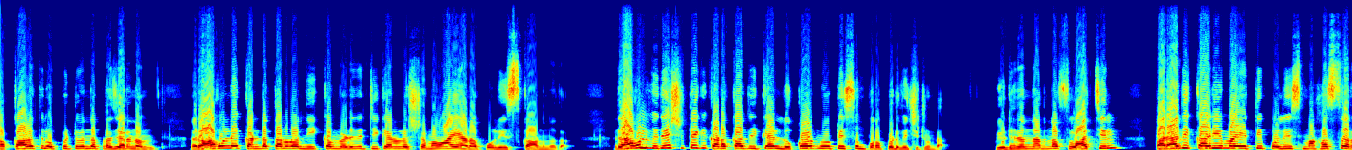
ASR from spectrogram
വക്കാലത്തിൽ ഒപ്പിട്ടുവെന്ന പ്രചരണം രാഹുലിനെ കണ്ടെത്താനുള്ള നീക്കം വഴിതെറ്റിക്കാനുള്ള ശ്രമമായാണ് പോലീസ് കാണുന്നത്. രാഹുൽ വിദേശത്തേക്ക് കടക്കാതിരിക്കാൻ ലുക്കൌട്ട് നോട്ടീസും പുറപ്പെടുവിച്ചിട്ടുണ്ട്. പീഡനം നടന്ന ഫ്ളാറ്റിൽ പരാതിക്കാരിയുമായി എത്തി പോലീസ് മഹസർ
